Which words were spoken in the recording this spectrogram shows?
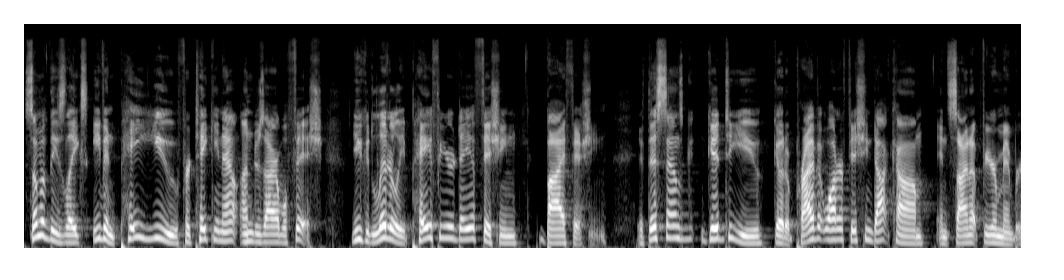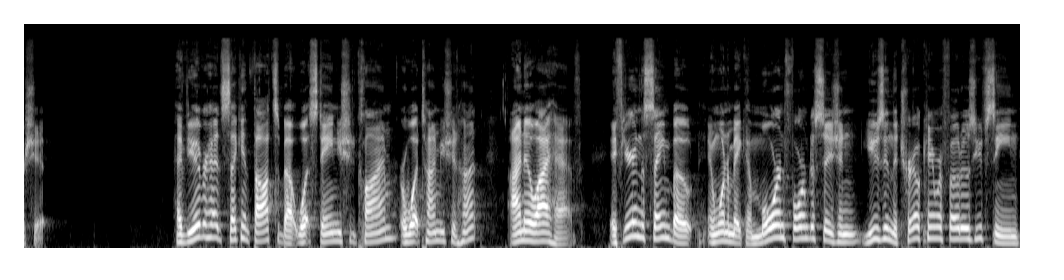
Some of these lakes even pay you for taking out undesirable fish. You could literally pay for your day of fishing by fishing. If this sounds good to you, go to privatewaterfishing.com and sign up for your membership. Have you ever had second thoughts about what stand you should climb or what time you should hunt? I know I have. If you're in the same boat and want to make a more informed decision using the trail camera photos you've seen,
